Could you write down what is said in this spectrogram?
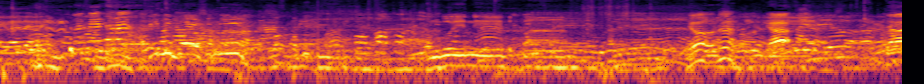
gak ada. Ini gue sini. Tunggu ini depan. Yo udah, ya, ya,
